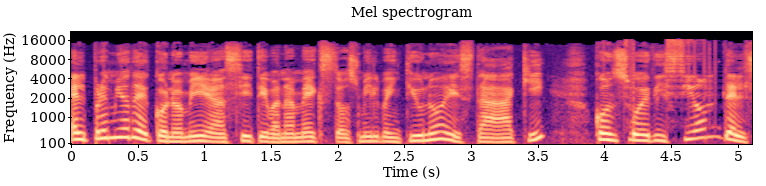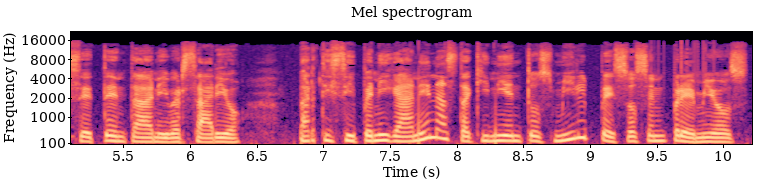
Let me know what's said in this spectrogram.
El Premio de Economía Citibanamex 2021 está aquí con su edición del 70 aniversario. Participen y ganen hasta 500 mil pesos en premios.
